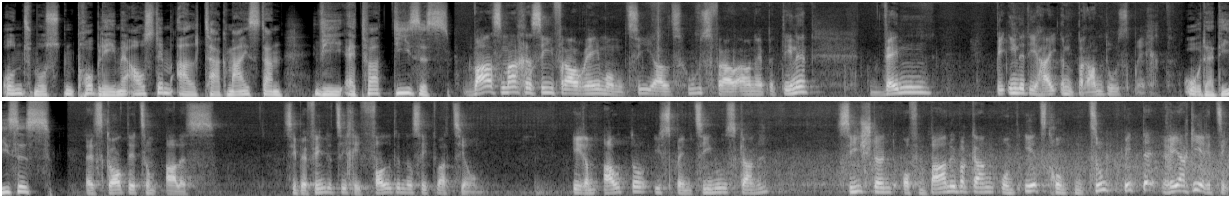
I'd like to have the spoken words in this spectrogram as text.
und mussten Probleme aus dem Alltag meistern, wie etwa dieses. Was machen Sie, Frau Raymond, Sie als Hausfrau auch neben Ihnen, wenn bei Ihnen die ein Brand ausbricht? Oder dieses. Es geht jetzt um alles. Sie befinden sich in folgender Situation. Ihrem Auto ist Benzin ausgegangen Sie stehen auf dem Bahnübergang und jetzt kommt ein Zug. Bitte reagieren Sie.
